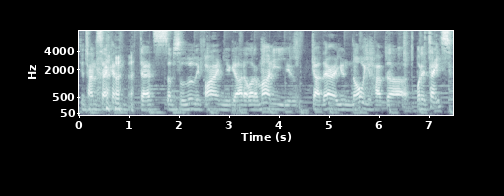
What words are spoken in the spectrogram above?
Two times second, that's absolutely fine. You got a lot of money. You got there. You know you have the what it takes.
